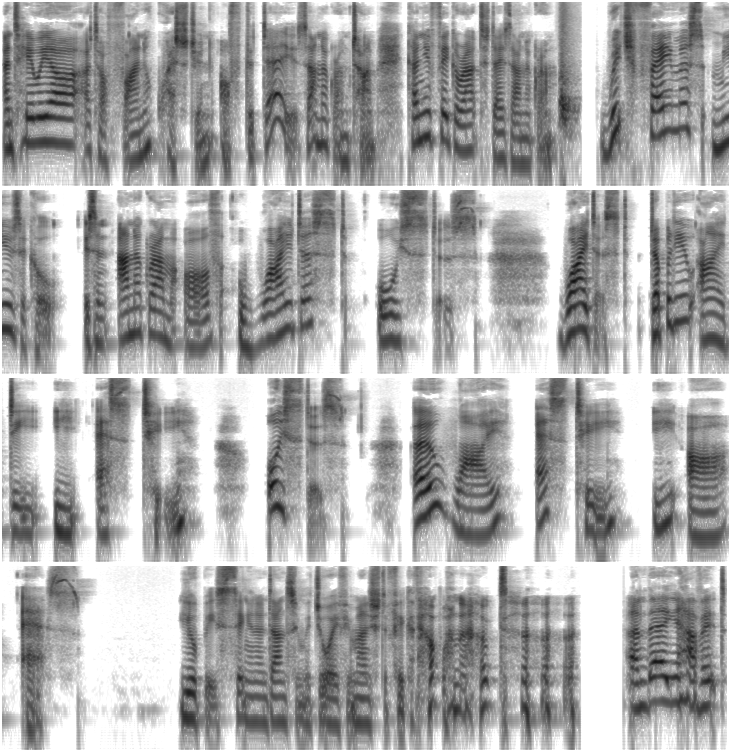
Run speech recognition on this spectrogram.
And here we are at our final question of the day. It's anagram time. Can you figure out today's anagram? Which famous musical is an anagram of widest oysters? Widest, W I D E S T, oysters, O Y S T E R S. You'll be singing and dancing with joy if you manage to figure that one out. and there you have it.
